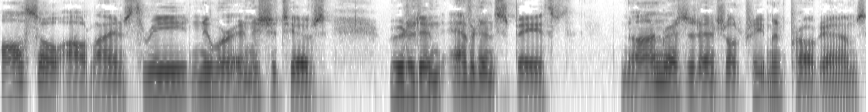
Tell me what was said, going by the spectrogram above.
also outlines three newer initiatives rooted in evidence based non residential treatment programs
